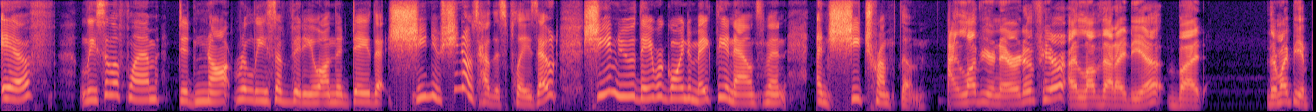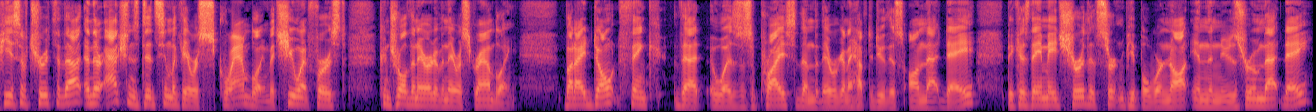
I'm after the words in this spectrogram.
if Lisa LaFlamme did not release a video on the day that she knew she knows how this plays out. She knew they were going to make the announcement and she trumped them. I love your narrative here. I love that idea, but there might be a piece of truth to that. And their actions did seem like they were scrambling, that she went first, controlled the narrative, and they were scrambling. But I don't think that it was a surprise to them that they were going to have to do this on that day because they made sure that certain people were not in the newsroom that day.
